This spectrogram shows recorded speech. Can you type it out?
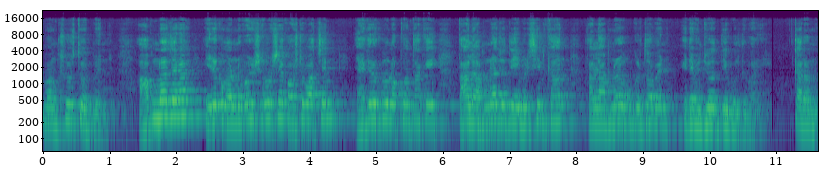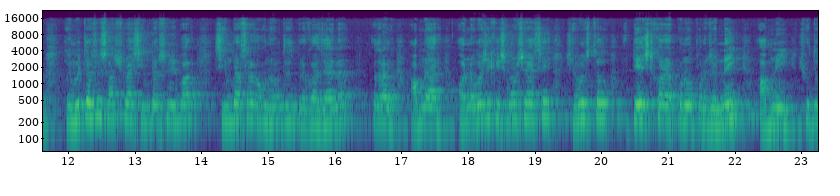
এবং সুস্থ উঠবেন। আপনারা যারা এরকম অন্য কোনো সমস্যায় কষ্ট পাচ্ছেন, একই রকম লক্ষণ থাকে, তাহলে আপনারা যদি এই মেডিসিন খান, তাহলে আপনারা উপকৃত হবেন, এটা আমি জোর দিয়ে বলতে পারি। কারণ হোমিওপ্যাথি ওষুধ সবসময় সিমটমস নির্ভর সিমটমস ছাড়া কখনো হোমিওপ্যাথি প্রয়োগ করা যায় না। সুতরাং আপনার অন্য অন্নবয়সে কী সমস্যা আছে সমস্ত টেস্ট করার কোনো প্রয়োজন নেই। আপনি শুধু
